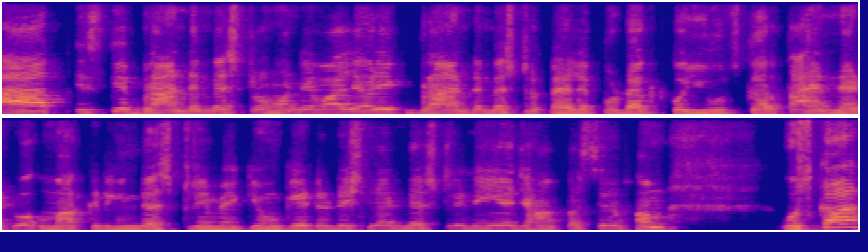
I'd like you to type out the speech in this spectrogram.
आप इसके ब्रांड एम्बेस्टर होने वाले और एक ब्रांड एम्बेस्टर पहले प्रोडक्ट को यूज़ करता है नेटवर्क मार्केटिंग इंडस्ट्री में। क्योंकि ट्रेडिशनल इंडस्ट्री नहीं है जहाँ पर सिर्फ़ हम उसका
